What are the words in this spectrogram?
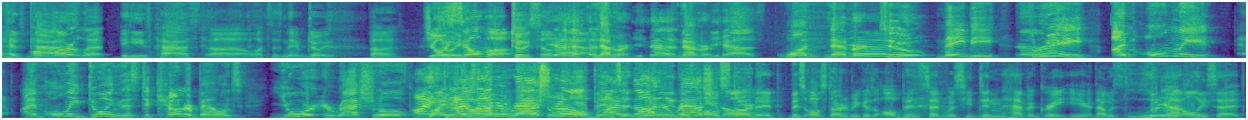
freaking has Beau passed. Bartlett. He's passed. Uh, what's his name? Joey. Uh, Joey, Silva. Joey Silva, Yes. yeah. Never. Yes. Never. Yes. One, never. Two, maybe. Three, I'm only, I'm only doing this to counterbalance your irrational I- writing I'm not no irrational. All Ben I'm said, not literally, this all started. This all started because all Ben said was he didn't have a great year. That was literally Yeah. all he said,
